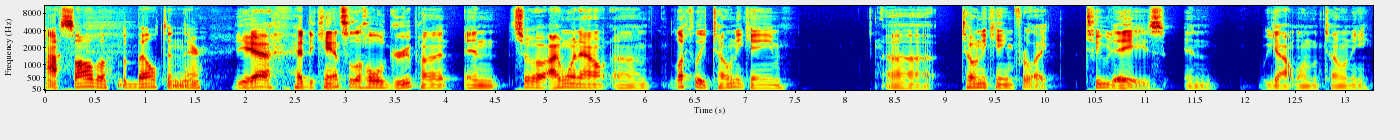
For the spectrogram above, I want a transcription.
I saw the, the belt in there. Yeah, had to cancel the whole group hunt, and so I went out. Um, luckily, Tony came. Uh, Tony came for like two days, and we got one with Tony,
